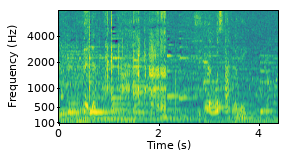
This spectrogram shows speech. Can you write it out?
See, like, what's happening?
